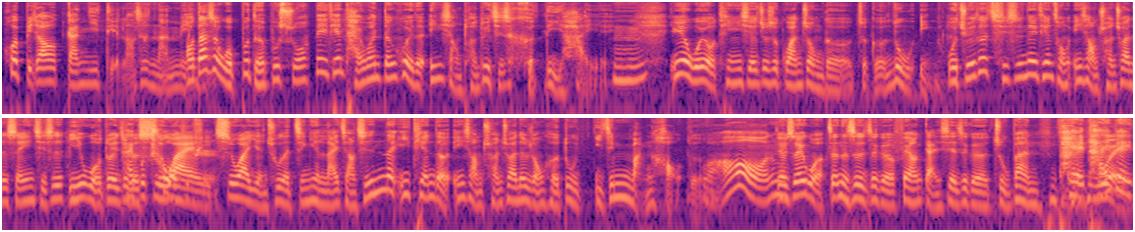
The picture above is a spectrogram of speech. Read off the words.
会比较干一点啦，这是难免。哦，但是我不得不说，那天台湾灯会的音响团队其实很厉害耶。嗯哼，因为我有听一些就是观众的这个录影，我觉得其实那天从音响传出来的声音，其实以我对这个室外室外演出的经验来讲，其实那一天的音响传出来的融合度已经蛮好的。哇哦，对，所以我真的是这个非常感谢这个主办给台北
